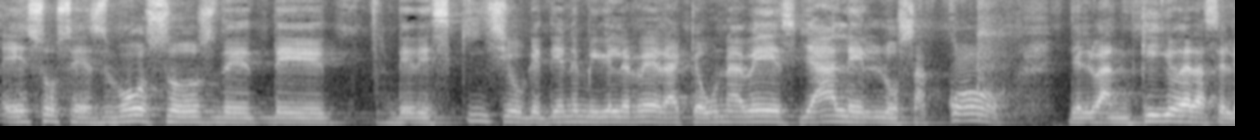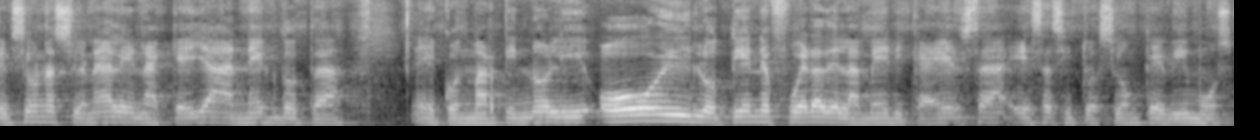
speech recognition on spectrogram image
esos esbozos de, de, desquicio que tiene Miguel Herrera, que una vez ya le lo sacó del banquillo de la selección nacional en aquella anécdota eh, con Martinoli, hoy lo tiene fuera del América, esa, esa situación que vimos.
